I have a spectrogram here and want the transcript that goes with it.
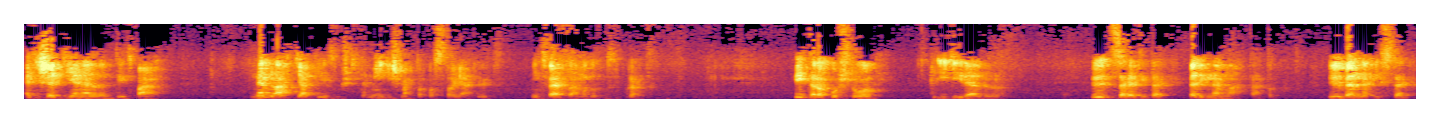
Ez is egy ilyen ellentét pár. Nem látják Jézust, de mégis megtapasztalják őt mint feltámadott urat. Péter apostol így ír erről. Őt szeretitek, pedig nem láttátok. Ő benne hisztek,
